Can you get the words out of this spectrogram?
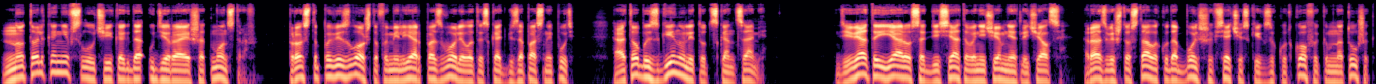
Но только не в случае, когда удираешь от монстров. Просто повезло, что фамильяр позволил отыскать безопасный путь, а то бы сгинули тут с концами. Девятый ярус от десятого ничем не отличался, разве что стало куда больше всяческих закутков и комнатушек.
